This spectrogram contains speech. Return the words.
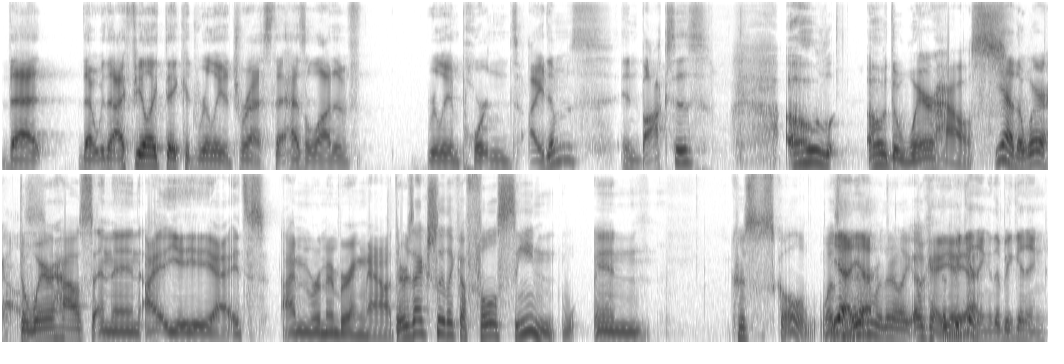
That that, that I feel like they could really address. That has a lot of really important items in boxes. Oh, oh, the warehouse. Yeah, the warehouse. The warehouse, and then I yeah yeah yeah. It's I'm remembering now. There's actually like a full scene in Crystal Skull. Wasn't Yeah, there? yeah. Where they're like, okay, The yeah, beginning, yeah, the beginning.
